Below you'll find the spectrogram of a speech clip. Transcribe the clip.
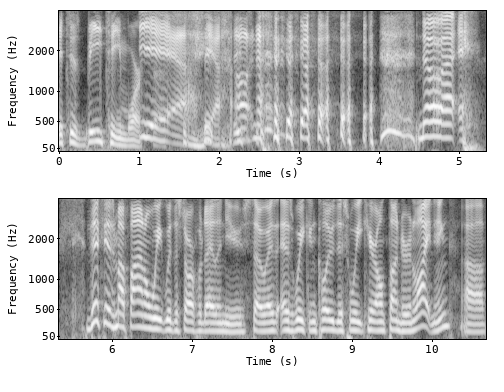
it's his B team work. yeah, yeah. Uh, no, no I, this is my final week with the Starkville Daily News. So as as we conclude this week here on Thunder and Lightning, uh,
